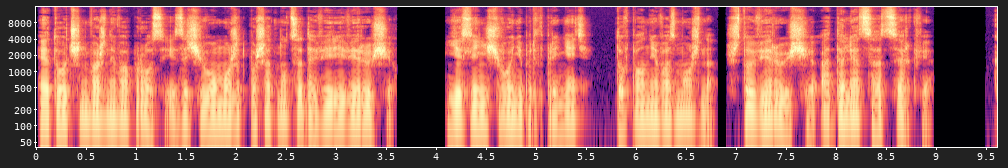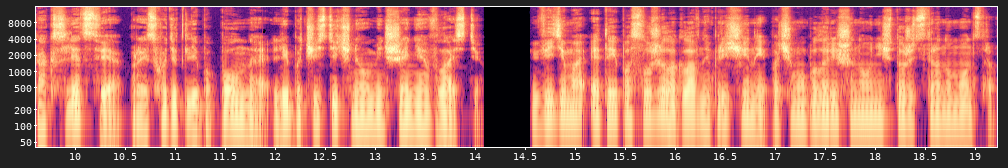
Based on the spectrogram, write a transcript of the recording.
Это очень важный вопрос, из-за чего может пошатнуться доверие верующих. Если ничего не предпринять, то вполне возможно, что верующие отдалятся от церкви, как следствие, происходит либо полное, либо частичное уменьшение власти. Видимо, это и послужило главной причиной, почему было решено уничтожить страну монстров.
